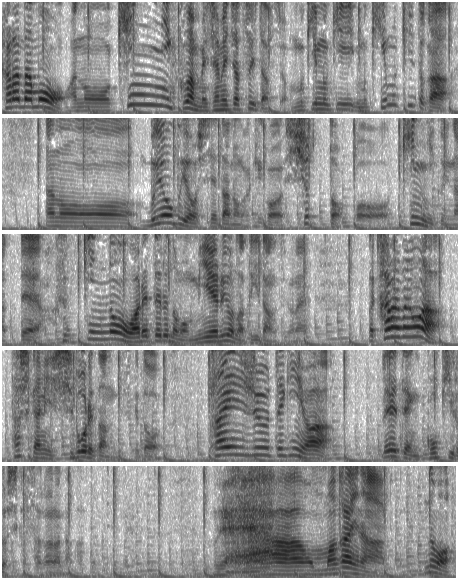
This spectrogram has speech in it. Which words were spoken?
体もあの筋肉はめちゃめちゃついたんですよ。ムキムキムキムキとかあのーブヨブヨしてたのが結構シュッとこう筋肉になって腹筋の割れてるのも見えるようになってきたんですよね。体は確かに絞れたんですけど体重的には0 5キロしか下がらなかったっていうね。うわーほんまかいなとかね。でも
